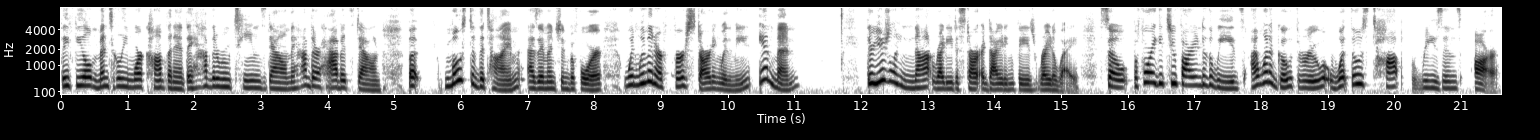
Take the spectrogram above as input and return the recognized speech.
They feel mentally more confident. They have their routines down. They have their habits down. But most of the time, as I mentioned before, when women are first starting with me and men, they're usually not ready to start a dieting phase right away. So, before I get too far into the weeds, I want to go through what those top reasons are.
